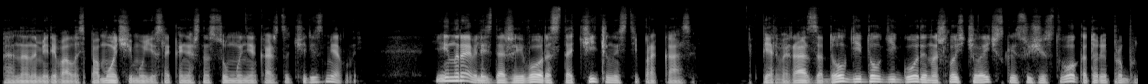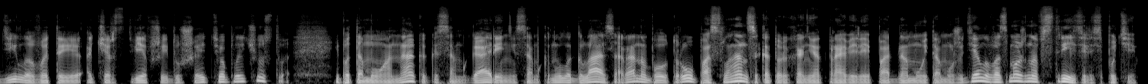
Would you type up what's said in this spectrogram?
Она намеревалась помочь ему, если, конечно, сумма не окажется чрезмерной. Ей нравились даже его расточительность и проказы. В первый раз за долгие-долгие годы нашлось человеческое существо, которое пробудило в этой очерствевшей душе теплые чувства. И потому она, как и сам Гарри, не сомкнула глаз, а рано поутру посланцы, которых они отправили по одному и тому же делу, возможно, встретились в пути.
